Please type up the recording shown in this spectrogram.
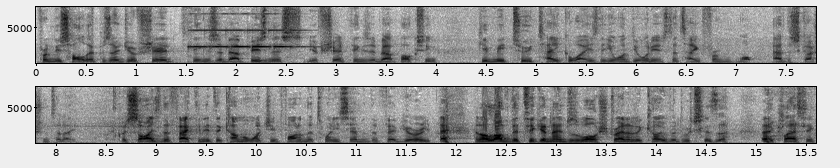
from this whole episode, you've shared things about business, you've shared things about boxing. Give me two takeaways that you want the audience to take from what, our discussion today. Besides the fact you need to come and watch him fight on the 27th of February. and I love the ticket names as well, straight out of COVID, which is a, a classic.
